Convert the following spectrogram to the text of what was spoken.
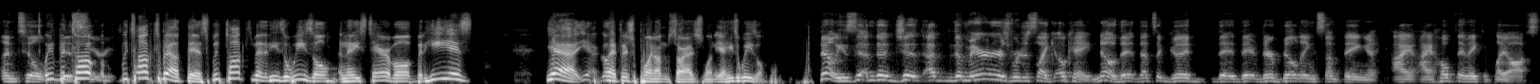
until We've been talking. series. We talked about this. We've talked about that he's a weasel and that he's terrible, but he is. Yeah, yeah. Go ahead, finish your point. I'm sorry. I just want. Yeah, he's a weasel. No, he's the just, uh, the Mariners were just like okay no they, that's a good they, they're they're building something I I hope they make the playoffs.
